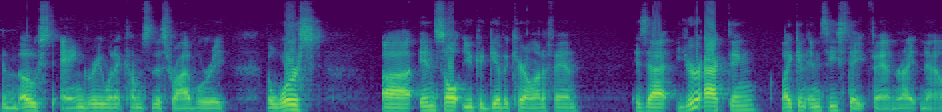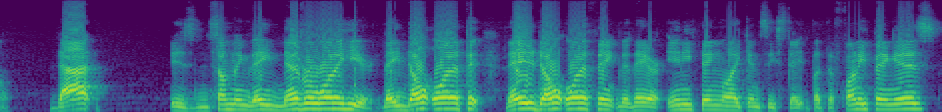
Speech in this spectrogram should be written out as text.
the most angry when it comes to this rivalry? The worst uh, insult you could give a Carolina fan is that you're acting like an NC State fan right now. That is something they never want to hear. They don't want to. They don't want to think that they are anything like NC State. But the funny thing is,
